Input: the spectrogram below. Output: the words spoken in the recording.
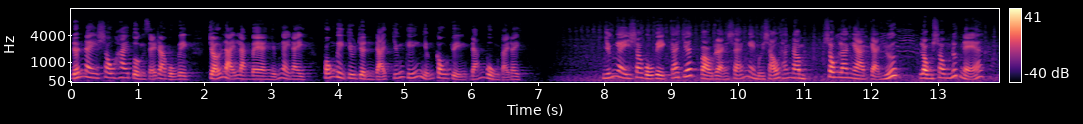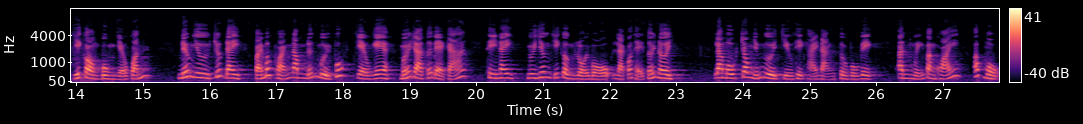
Đến nay, sau 2 tuần xảy ra vụ việc, trở lại làng bè những ngày này, phóng viên chương trình đã chứng kiến những câu chuyện đáng buồn tại đây. Những ngày sau vụ việc cá chết vào rạng sáng ngày 16 tháng 5, sông La Ngà cạn nước, lòng sông nước nẻ, chỉ còn bùn dẻo quánh. Nếu như trước đây phải mất khoảng 5 đến 10 phút chèo ghe mới ra tới bè cá, thì nay người dân chỉ cần lội bộ là có thể tới nơi. Là một trong những người chịu thiệt hại nặng từ vụ việc, anh Nguyễn Văn Khoái, ấp 1,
